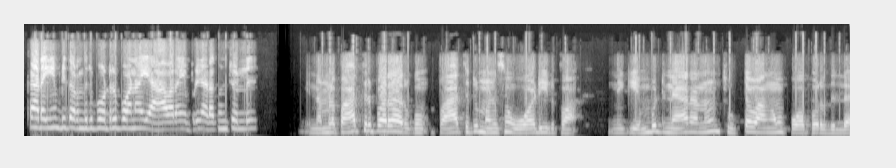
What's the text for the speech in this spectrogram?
கடையும் இப்படி திறந்துட்டு போட்டு போனா யாவரம் எப்படி நடக்கும் சொல்லு. நம்மள பாத்துருப்பாரா இருக்கும். பாத்துட்டு மனுஷன் ஓடி இருப்பான். இன்னைக்கு எம்புட்டு நேரம் சுட்ட வாங்காம போக போறது இல்ல.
